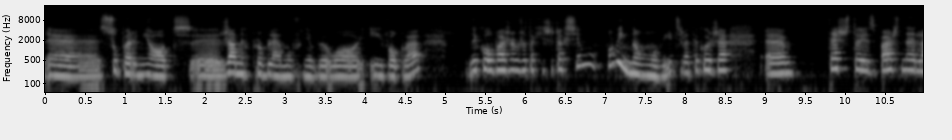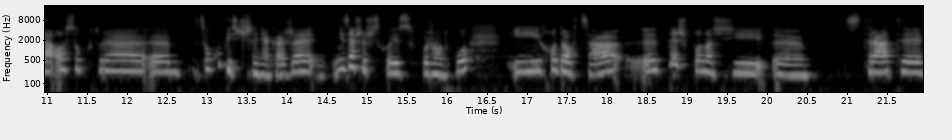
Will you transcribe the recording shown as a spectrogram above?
e, super miod, żadnych problemów nie było i w ogóle. Tylko uważam, że o takich rzeczach się powinno mówić, dlatego że też to jest ważne dla osób, które y, chcą kupić szczeniaka, że nie zawsze wszystko jest w porządku i hodowca y, też ponosi y, straty.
